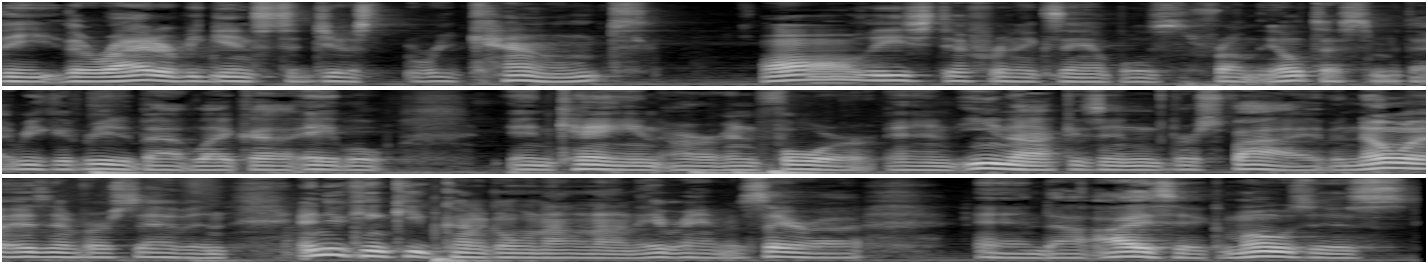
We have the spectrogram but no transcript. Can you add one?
the the writer begins to just recount all these different examples from the Old Testament that we could read about like uh, Abel in Cain are in 4, and Enoch is in verse 5, and Noah is in verse 7, and you can keep kind of going on and on. Abraham and Sarah, and uh, Isaac, Moses,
